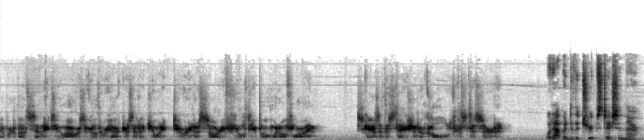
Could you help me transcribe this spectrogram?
Shepard, about 72 hours ago, the reactors at a joint Turian-Asari fuel depot went offline. Scans at the station are cold. It's deserted. What happened to the troop station there?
